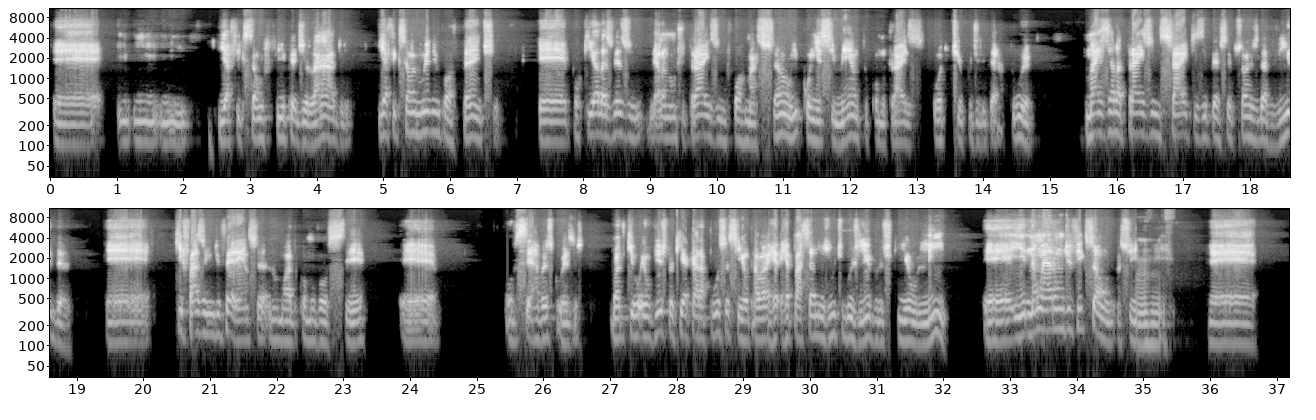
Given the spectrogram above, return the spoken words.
é, e, e, e, a ficção fica de lado. E a ficção é muito importante é, porque ela às vezes ela não te traz informação e conhecimento como traz outro tipo de literatura, mas ela traz insights e percepções da vida é, que fazem diferença no modo como você é, observa as coisas. Modo que eu, eu visto aqui a carapuça, assim, eu estava repassando os últimos livros que eu li é, e não eram de ficção, assim. Uhum. É,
